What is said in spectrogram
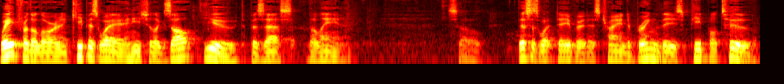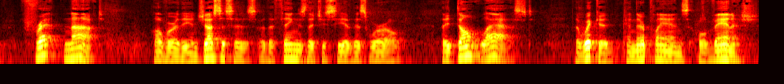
Wait for the Lord and keep his way, and he shall exalt you to possess the land. So, this is what David is trying to bring these people to. Fret not over the injustices or the things that you see of this world. They don't last. The wicked and their plans will vanish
